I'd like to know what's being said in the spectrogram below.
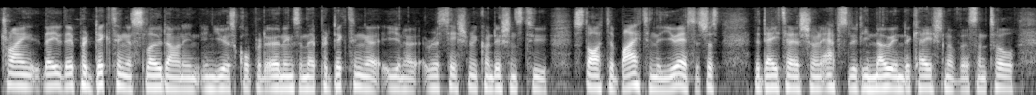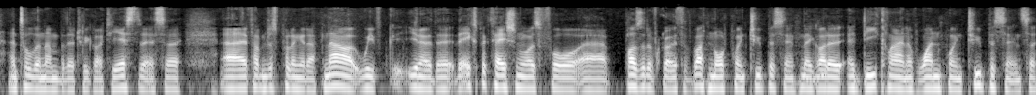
trying they they're predicting a slowdown in, in US corporate earnings and they're predicting a, you know recessionary conditions to start to bite in the US. It's just the data has shown absolutely no indication of this until until the number that we got yesterday. So uh, if I'm just pulling it up now, we've you know the, the expectation was for uh, positive growth of about 0.2 percent, and they got a, a decline of 1.2 percent. So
